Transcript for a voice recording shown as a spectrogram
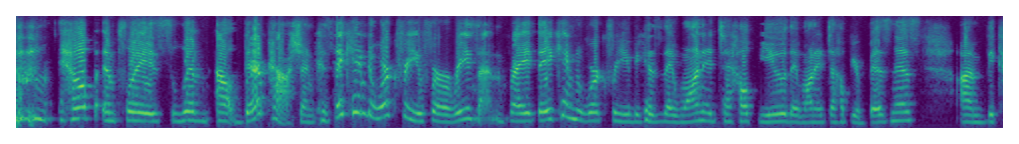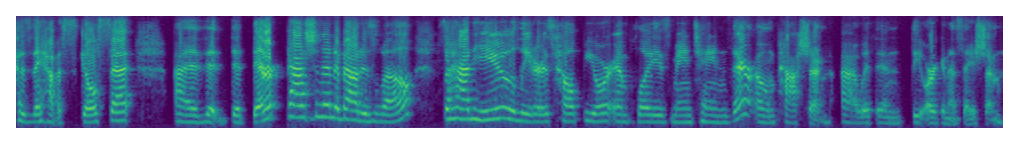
help employees live out their passion because they came to work for you for a reason, right? They came to work for you because they wanted to help you, they wanted to help your business um, because they have a skill set uh, that, that they're passionate about as well. So, how do you leaders help your employees maintain their own passion uh, within the organization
